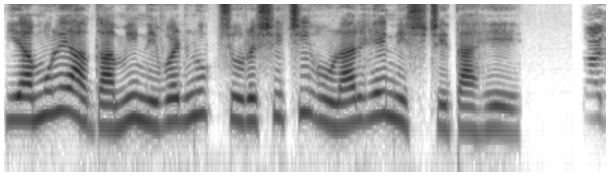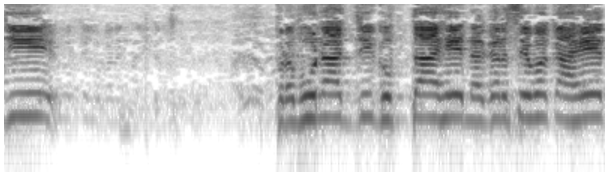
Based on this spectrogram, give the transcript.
यामुळे आगामी निवडणूक चुरशीची होणार हे निश्चित आहे. प्रभुनाथजी गुप्ता हे नगरसेवक आहेत.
